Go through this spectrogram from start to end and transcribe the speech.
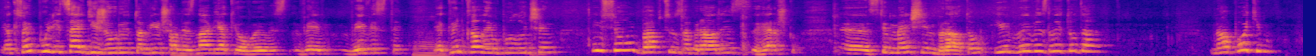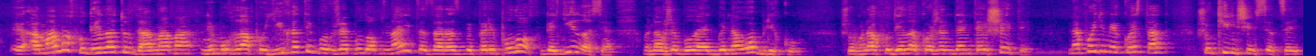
Як той поліцай діжурив, то він що не знав, як його вивез- ви- вивезти, як він калим отримав. І все, бабцю забрали з Гершком, е, з тим меншим братом і вивезли туди. Ну а потім, а мама ходила туди. Мама не могла поїхати, бо вже було б, знаєте, зараз би переполох, де ділася. Вона вже була якби на обліку, що вона ходила кожен день та й шити. А потім якось так, що кінчився цей.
